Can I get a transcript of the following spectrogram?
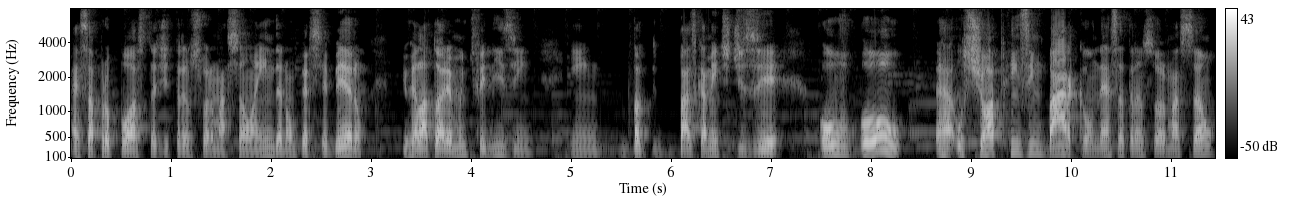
essa proposta de transformação ainda, não perceberam, e o relatório é muito feliz em, em basicamente dizer ou, ou uh, os shoppings embarcam nessa transformação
